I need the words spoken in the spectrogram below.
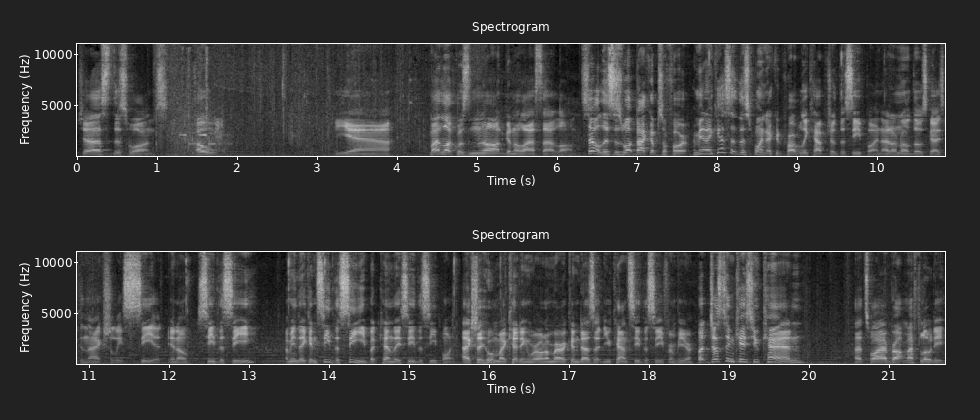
Just this once. Oh. Yeah. My luck was not gonna last that long. Still, this is what backups are for. I mean, I guess at this point I could probably capture the sea point. I don't know if those guys can actually see it, you know, see the sea. I mean, they can see the sea, but can they see the sea point? Actually, who am I kidding? We're on American desert. You can't see the sea from here. But just in case you can, that's why I brought my floaty.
